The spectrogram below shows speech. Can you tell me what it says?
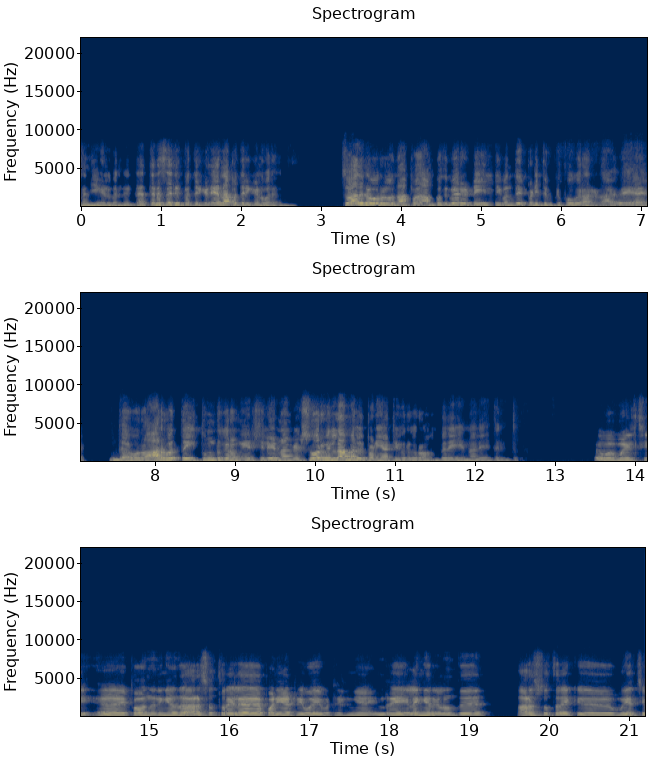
சஞ்சிகள் வருகின்றன. தினசரி பத்திரிகைகள் எல்லா பத்திரிகைகளும் வருகின்றன. சோ அதுல ஒரு நாற்பது ஐம்பது பேர் டெய்லி வந்து படித்து விட்டு போகிறார்கள். ஆகவே இந்த ஒரு ஆர்வத்தை தூண்டுகிற முயற்சியிலே நாங்கள் சோர்வில்லாமல் பணியாற்றி வருகிறோம் என்பதை என்னாலே தெரிவித்து மகிழ்ச்சி. இப்ப வந்து நீங்க வந்து அரசு துறையில பணியாற்றி ஓய்வு பெற்றிருக்கீங்க. இன்றைய இளைஞர்கள் வந்து அரசு துறைக்கு முயற்சி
